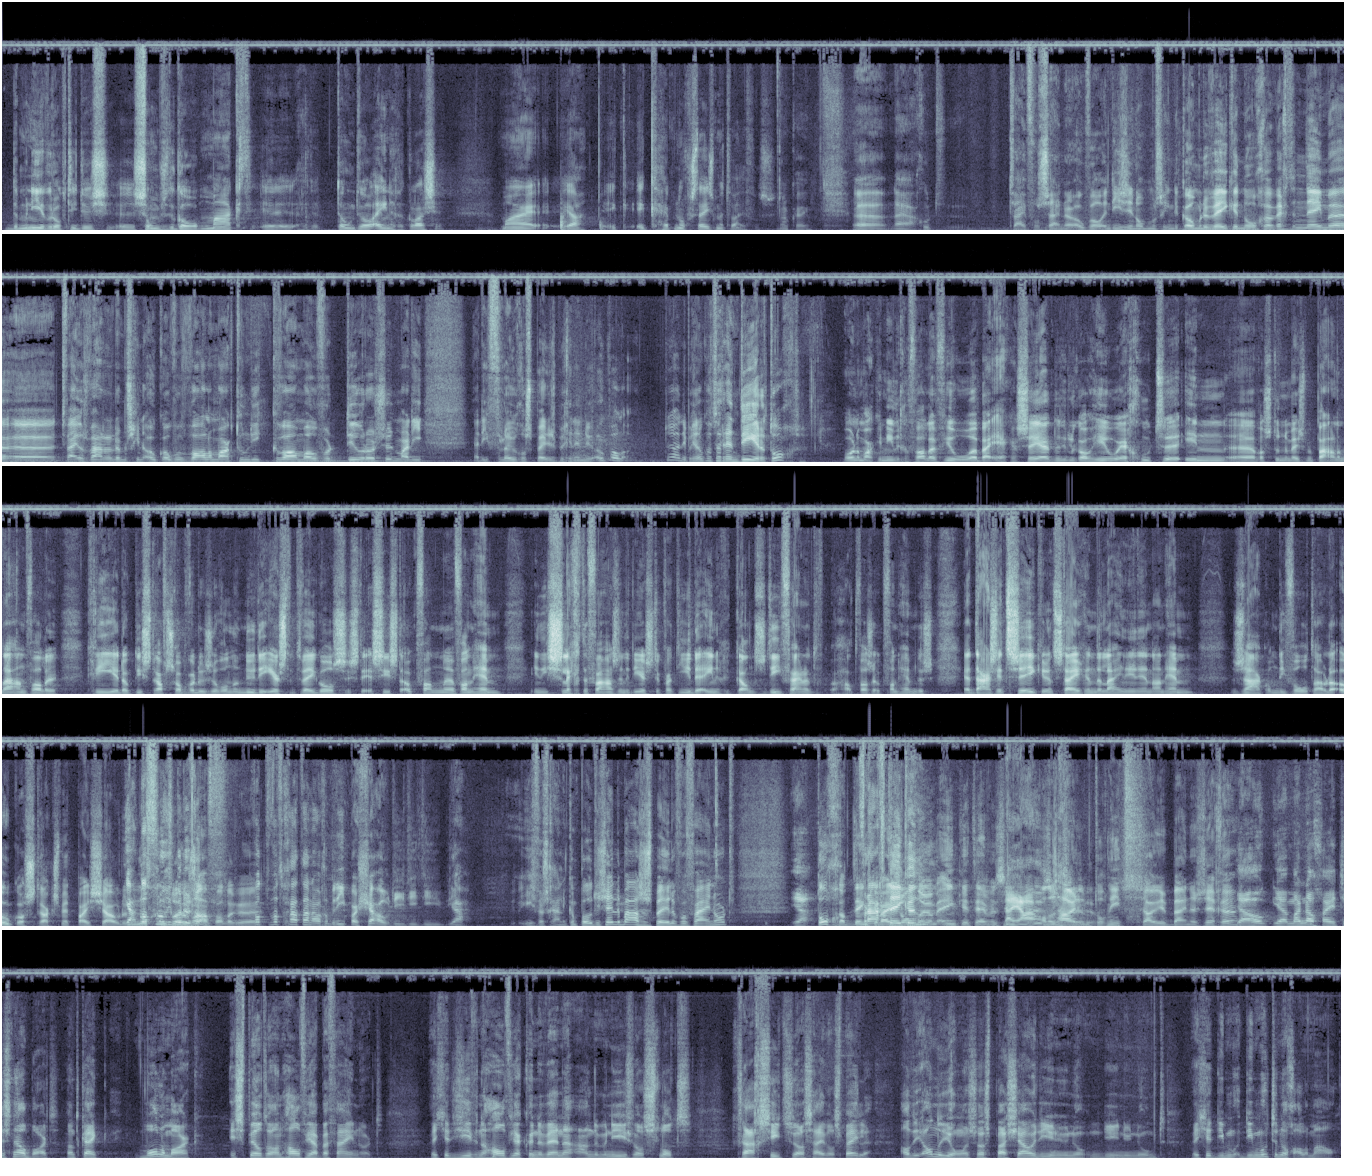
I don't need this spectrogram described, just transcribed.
de, manier waarop hij dus eh, soms de goal maakt, eh, toont wel enige klasse. Maar ja, ik, ik heb nog steeds mijn twijfels. Oké. Nou ja, goed. Twijfels zijn er ook wel in die zin om misschien de komende weken nog weg te nemen. Twijfels waren er misschien ook over Wallenmark toen die kwam, over Deelroosun. Maar die, ja, die vleugelspelers beginnen nu ook wel, ja, die beginnen ook wel te renderen, toch? Molenmark in ieder geval hè, viel eh, bij RKC uit natuurlijk al heel erg goed eh, in. eh, was toen de meest bepalende aanvaller. Creëerde ook die strafschop waardoor ze wonnen. Nu de eerste twee goals is de assist ook van, van hem. In die slechte fase in het eerste kwartier. De enige kans die Feyenoord had was ook van hem. Dus ja, daar zit zeker een stijgende lijn in. En aan hem zaak om die vol te houden. Ook al straks met Paixão. Ja, nog een dus eh, Wat, wat gaat daar nou gebeuren? Die Pashao, die, die, die ja, is waarschijnlijk een potentiële basisspeler voor Feyenoord. Ja, Toch? Dat denken wij zonder hem één keer te hebben zien. Nou ja, Dus- anders hou je hem toch niet, zou je bijna zeggen. ja, ook, ja, maar nou ga je te snel Bart. Want kijk, Wollemark is, speelt al een half jaar bij Feyenoord. Weet je, dus die heeft een half jaar kunnen wennen aan de manier zoals Slot graag ziet zoals hij wil spelen. Al die andere jongens, zoals Pashao die je nu, die je nu noemt, weet je, die, die moeten nog allemaal.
